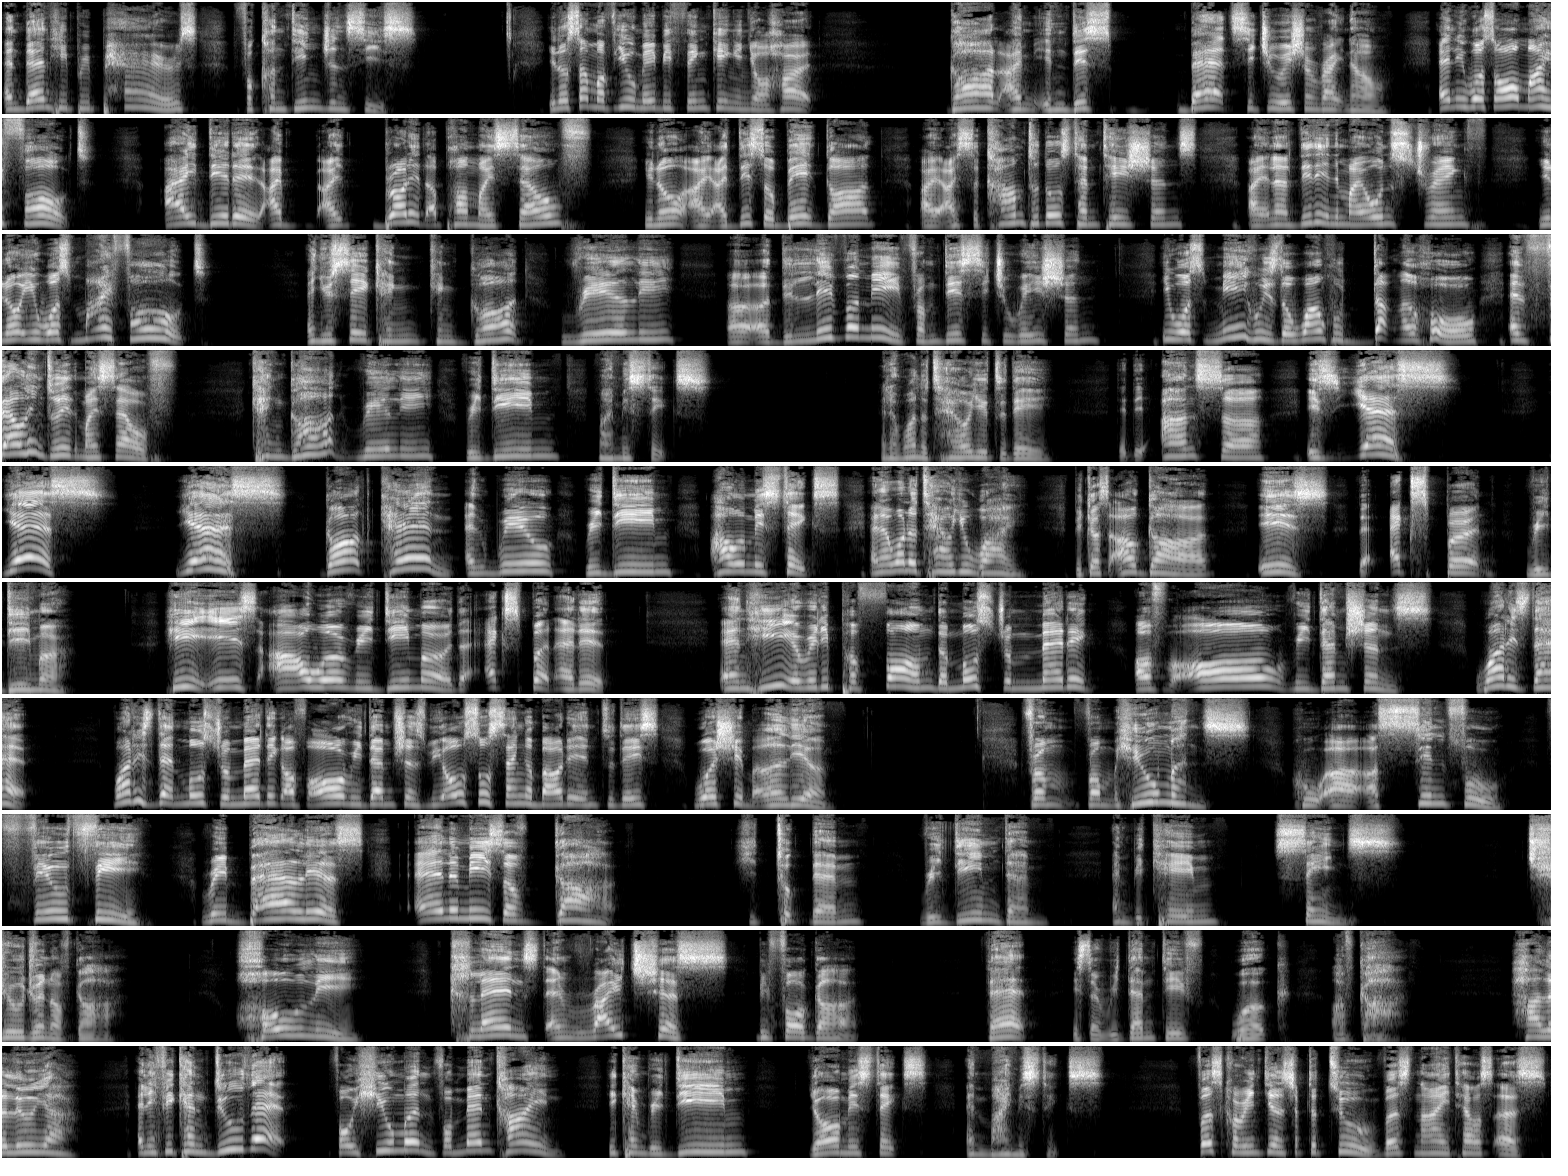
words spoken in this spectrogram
and then He prepares for contingencies. You know, some of you may be thinking in your heart, God, I'm in this bad situation right now, and it was all my fault. I did it. I, I brought it upon myself. You know, I, I disobeyed God. I, I succumbed to those temptations. I, and I did it in my own strength. You know, it was my fault. And you say, can, can God really uh, uh, deliver me from this situation? It was me who is the one who dug a hole and fell into it myself. Can God really redeem my mistakes? And I want to tell you today that the answer is yes. Yes. Yes. God can and will redeem our mistakes. And I want to tell you why. Because our God is the expert redeemer. He is our redeemer, the expert at it. And he already performed the most dramatic of all redemptions. What is that? What is that most dramatic of all redemptions? We also sang about it in today's worship earlier from, from humans who are, are sinful, filthy, rebellious, enemies of God. He took them, redeemed them, and became saints, children of God, holy, cleansed, and righteous before God. That is the redemptive work of God. Hallelujah. And if He can do that, for human, for mankind. He can redeem your mistakes and my mistakes. First Corinthians chapter 2, verse 9 tells us,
